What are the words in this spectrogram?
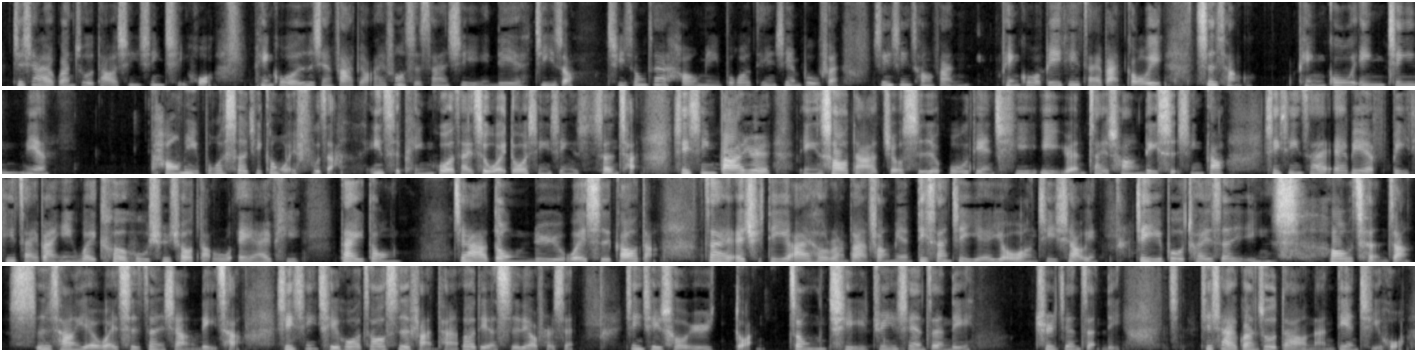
接下来关注到新兴期货，苹果日前发表 iPhone 十三系列机种，其中在毫米波天线部分，新兴重返苹果 BT 窄板工艺，市场评估因今年。毫米波设计更为复杂，因此苹果再次委托星星生产。星星八月营收达九十五点七亿元，再创历史新高。星星在 ABF BT 载板，因为客户需求导入 AIP，带动。价动率维持高档，在 HDI 和软板方面，第三季也有旺季效应，进一步推升营收成长，市场也维持正向立场。新兴期货周四反弹二点四六 percent，近期处于短中期均线整理区间整理。接下来关注到南电期货，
